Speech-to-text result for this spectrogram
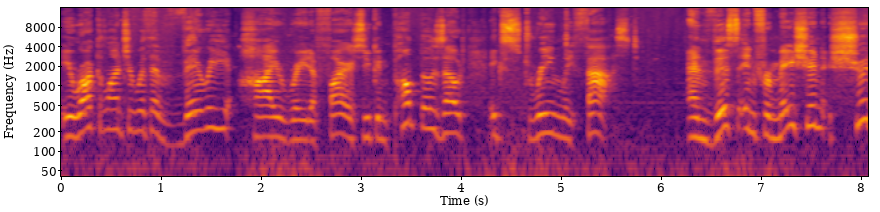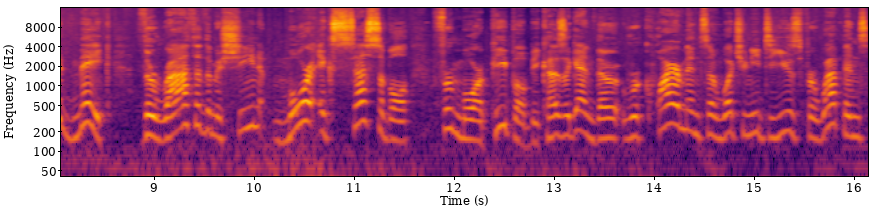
a rocket launcher with a very high rate of fire so you can pump those out extremely fast. And this information should make the Wrath of the Machine more accessible for more people because again the requirements on what you need to use for weapons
